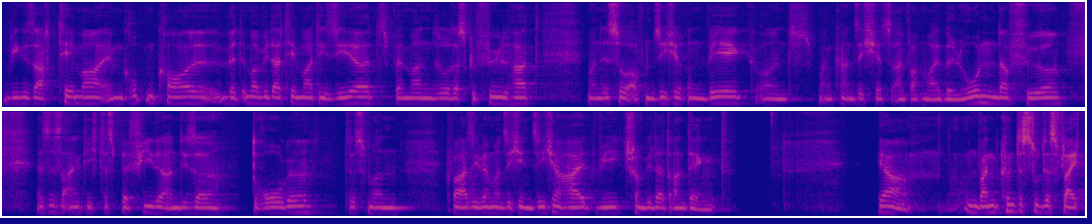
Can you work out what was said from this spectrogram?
wie gesagt, Thema im Gruppencall, wird immer wieder thematisiert, wenn man so das Gefühl hat, man ist so auf einem sicheren Weg und man kann sich jetzt einfach mal belohnen dafür. Es ist eigentlich das Perfide an dieser Droge, dass man quasi, wenn man sich in Sicherheit wiegt, schon wieder dran denkt. Ja, und wann könntest du das vielleicht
